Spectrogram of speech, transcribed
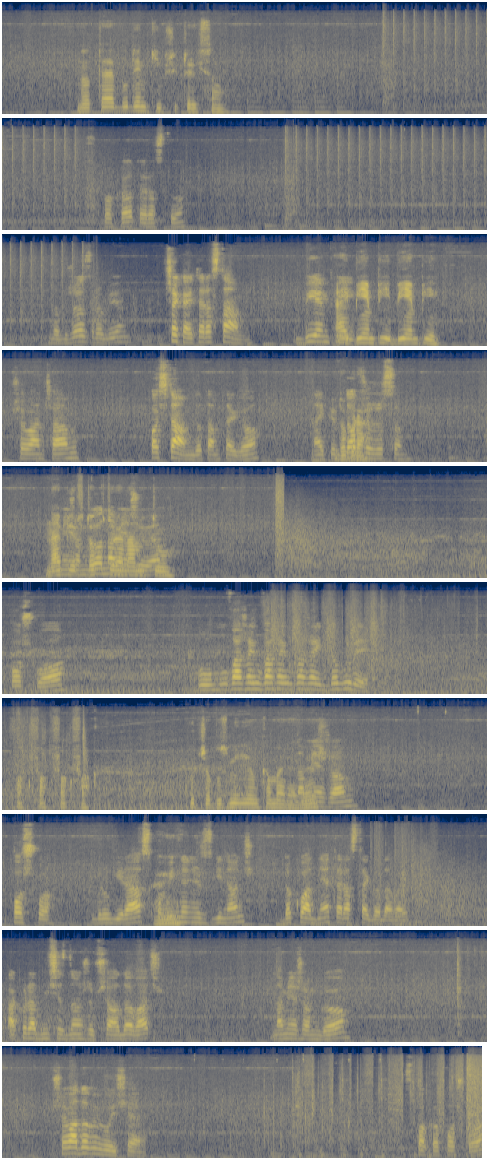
No te budynki, przy których są. Spoko, teraz tu. Dobrze, zrobiłem. Czekaj, teraz tam. BMP. Ej, BMP, BMP. Przełączam. Chodź tam, do tamtego. Najpierw Dobra. dobrze, że są. Najpierw Namierzam to, go, które nam tu... namierzyłem. Poszło. Bum, uważaj, uważaj, uważaj, do góry. Fuck, fuck, fuck, fuck. Kurczę, bo zmieniłem kamerę, wiesz? Namierzam. Poszło. Drugi raz. Okej. Powinien już zginąć. Dokładnie, teraz tego dawaj. Akurat mi się zdąży przeładować. Namierzam go. Przeładowywuj się. Spoko, poszło.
